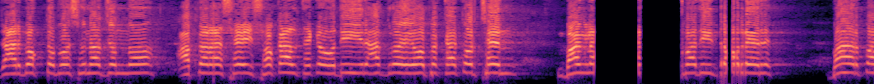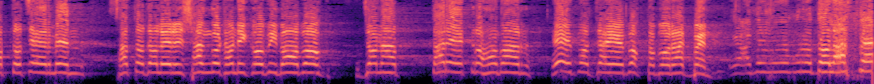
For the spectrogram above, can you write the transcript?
যার বক্তব্য শোনার জন্য আপনারা সেই সকাল থেকে অধীর আগ্রহে অপেক্ষা করছেন। বাংলাবাদী দলের ভারপ্রাপ্ত চেয়ারম্যান ছাত্র দলের সাংগঠনিক অভিভাবক জনাব তারেক রহমান এই পর্যায়ে বক্তব্য রাখবেন। দল আছে?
